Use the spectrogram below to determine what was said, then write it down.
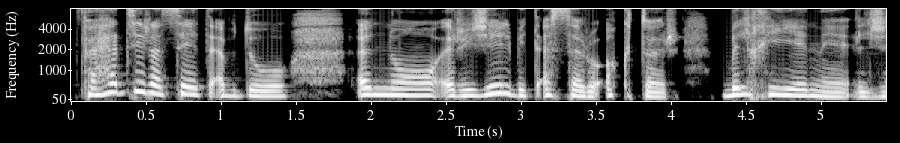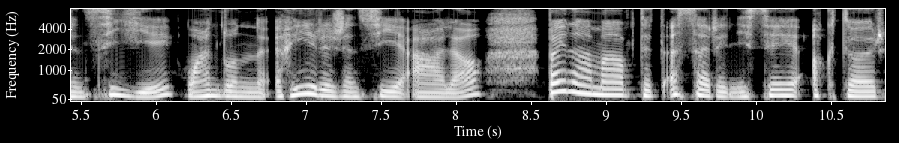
فهالدراسات أبدو أنه الرجال بيتأثروا أكثر بالخيانة الجنسية وعندهم غيرة جنسية أعلى بينما بتتأثر النساء أكثر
